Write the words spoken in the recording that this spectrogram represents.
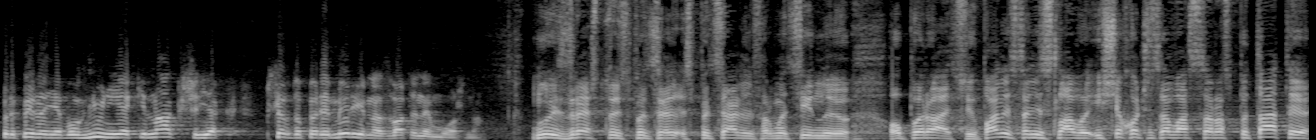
припинення вогню ніяк інакше як псевдоперемир'ям назвати не можна. Ну і зрештою спеці... спеціальною інформаційною операцією. Пане Станіславе, і ще хочеться вас розпитати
